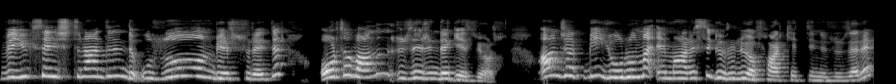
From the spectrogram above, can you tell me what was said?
ve yükseliş trendinin de uzun bir süredir orta bandın üzerinde geziyoruz. Ancak bir yorulma emaresi görülüyor fark ettiğiniz üzere.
